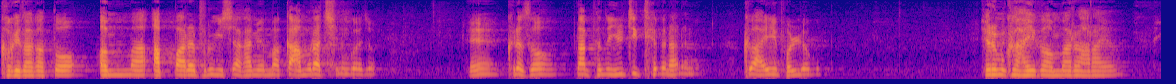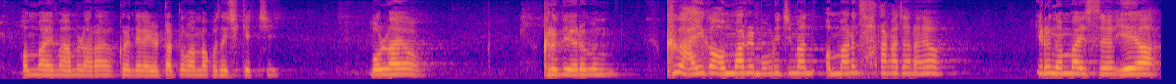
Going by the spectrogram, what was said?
거기다가 또 엄마, 아빠를 부르기 시작하면 막 까무라치는 거죠. 예, 그래서 남편도 일찍 퇴근하는 거. 그 아이 보려고. 여러분 그 아이가 엄마를 알아요? 엄마의 마음을 알아요? 그럼 내가 열 달 동안 엄마 고생시켰지? 몰라요. 그런데 여러분 그 아이가 엄마를 모르지만 엄마는 사랑하잖아요. 이런 엄마 있어요. 얘야,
